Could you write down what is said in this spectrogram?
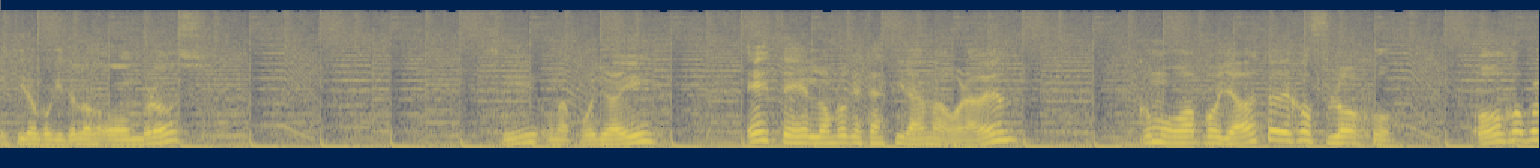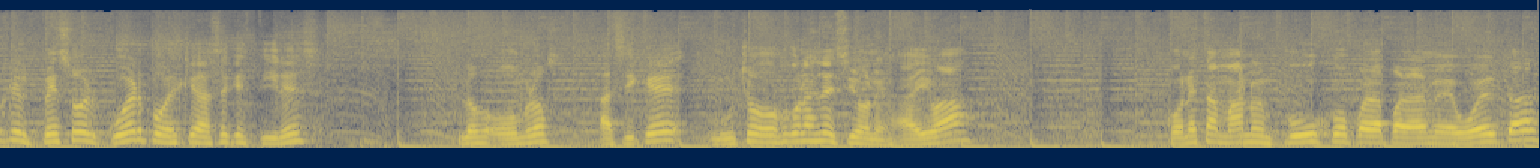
Estiro un poquito los hombros. ¿Sí? Un apoyo ahí. Este es el hombro que está estirando ahora, ¿ven? Como apoyado. Esto dejo flojo. Ojo porque el peso del cuerpo es que hace que estires los hombros. Así que mucho ojo con las lesiones. Ahí va. Con esta mano empujo para pararme de vuelta.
